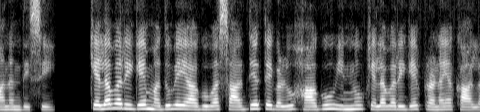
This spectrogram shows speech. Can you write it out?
ಆನಂದಿಸಿ. ಕೆಲವರಿಗೆ ಮದುವೆಯಾಗುವ ಸಾಧ್ಯತೆಗಳು ಹಾಗೂ ಇನ್ನೂ ಕೆಲವರಿಗೆ ಪ್ರಣಯಕಾಲ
